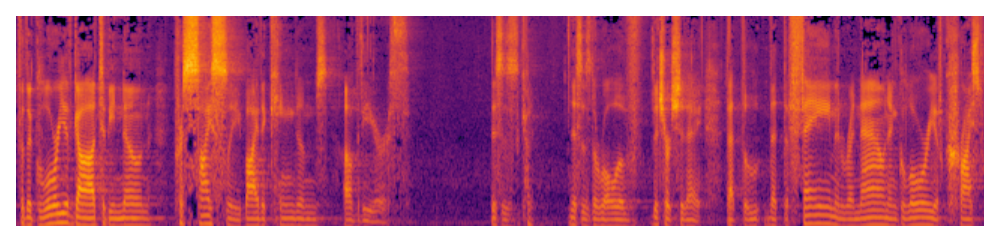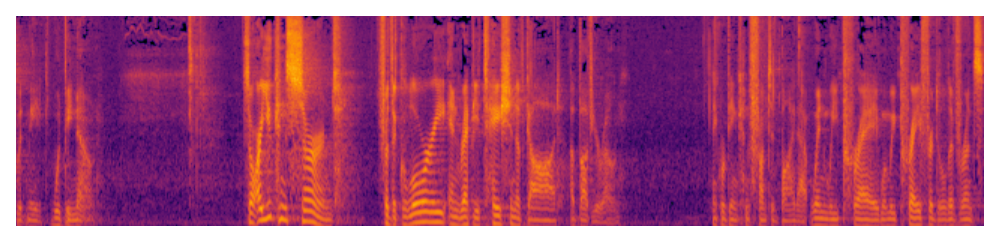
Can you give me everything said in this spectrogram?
for the glory of God to be known precisely by the kingdoms of the earth. This is, this is the role of the church today, that the, that the fame and renown and glory of Christ would, be would be known. So, are you concerned for the glory and reputation of God above your own? I think we're being confronted by that when we pray, when we pray for deliverance.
